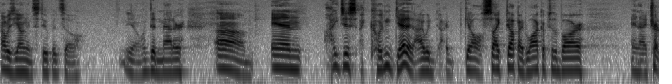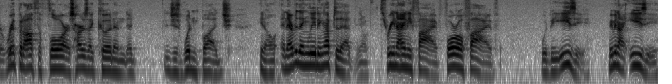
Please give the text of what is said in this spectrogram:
i was young and stupid so you know it didn't matter um and i just i couldn't get it i would i'd get all psyched up i'd walk up to the bar and I tried to rip it off the floor as hard as I could, and it, it just wouldn't budge, you know. And everything leading up to that, you know, 395, 405 would be easy. Maybe not easy,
